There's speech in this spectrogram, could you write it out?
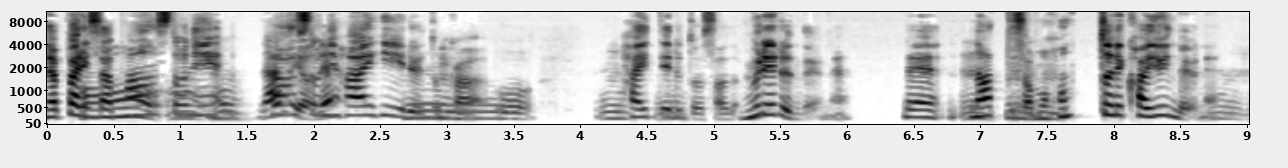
やっぱりさパンストに、うんうん。なパンストにハイヒールとかをうん。履いてるとさ、蒸れるんだよね。で、うん。なってさ、うんもう本当にかゆいんだよね、うん。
